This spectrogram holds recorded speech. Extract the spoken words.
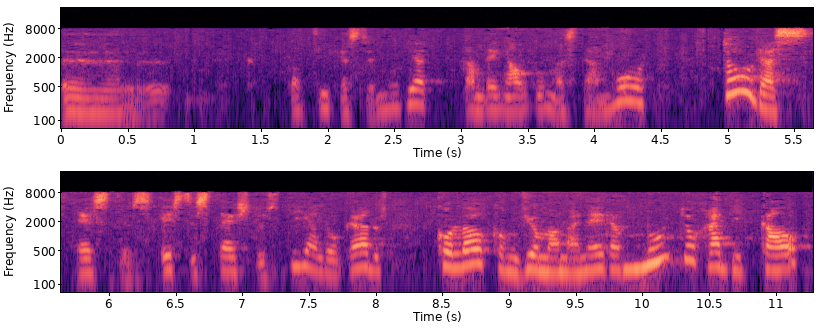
uh, cantigas de mulher, também algumas de amor, todos estes, estes textos dialogados colocam de uma maneira muito radical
